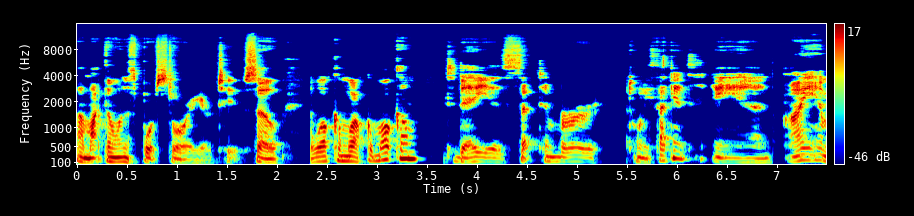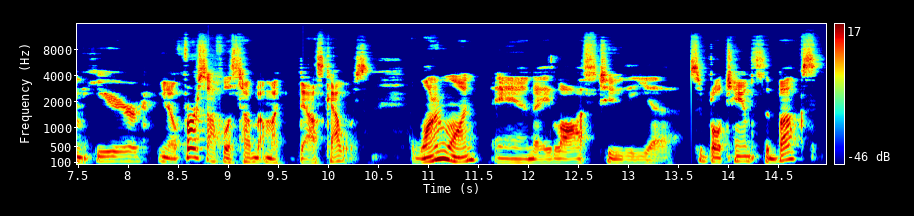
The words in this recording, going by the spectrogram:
I might throw in a sports story or two. So, welcome, welcome, welcome. Today is September 22nd, and I am here. You know, first off, let's talk about my Dallas Cowboys. One and one, and a loss to the uh, Super Bowl champs, the Bucs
